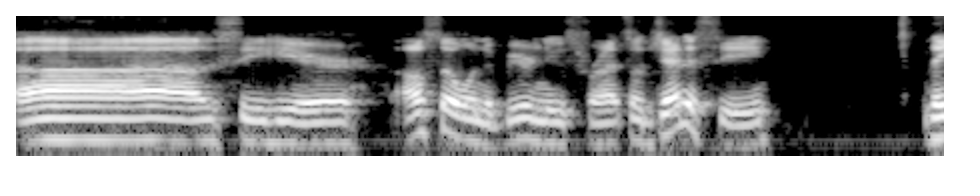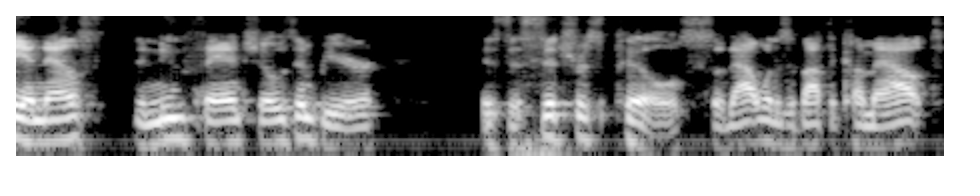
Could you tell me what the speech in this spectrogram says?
uh, let's see here. Also on the beer news front, so Genesee they announced the new fan chosen beer is the Citrus Pils. So that one is about to come out.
